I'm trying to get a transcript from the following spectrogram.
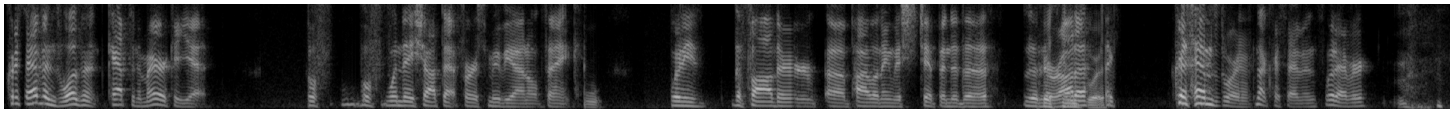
Chris Evans wasn't Captain America yet. Bef- bef- when they shot that first movie, I don't think. When he's the father uh, piloting the ship into the the Chris Narada. Hemsworth. Like, Chris Hemsworth, not Chris Evans. Whatever.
